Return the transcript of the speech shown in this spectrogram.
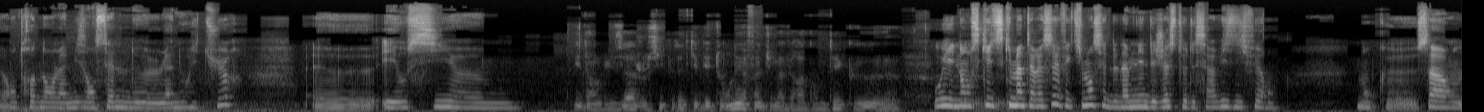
euh, entre autres dans la mise en scène de la nourriture, euh, et aussi... Et dans l'usage aussi, peut-être qui est détourné, enfin tu m'avais raconté que... oui, non, ce qui, ce qui m'intéressait effectivement, c'est d'amener des gestes de service différents. Donc ça, on,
